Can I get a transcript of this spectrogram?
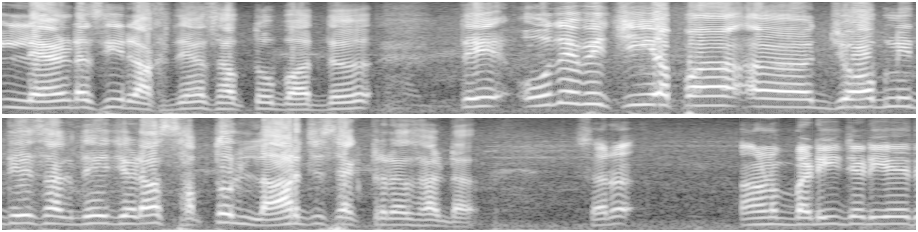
ਲੈਂਡ ਅਸੀਂ ਰੱਖਦੇ ਹਾਂ ਸਭ ਤੋਂ ਵੱਧ ਤੇ ਉਹਦੇ ਵਿੱਚ ਹੀ ਆਪਾਂ ਜੌਬ ਨਹੀਂ ਦੇ ਸਕਦੇ ਜਿਹੜਾ ਸਭ ਤੋਂ ਲਾਰਜ ਸੈਕਟਰ ਹੈ ਸਾਡਾ। ਸਰ ਹੁਣ ਬੜੀ ਜਿਹੜੀ ਇਹ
